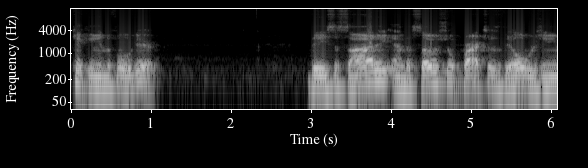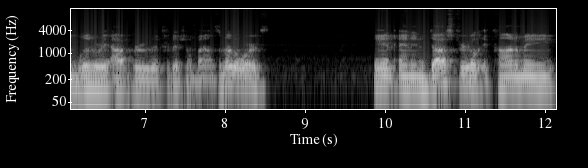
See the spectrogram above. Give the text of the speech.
kicking into full gear. The society and the social practices of the old regime literally outgrew the traditional bounds. In other words, in an industrial economy,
